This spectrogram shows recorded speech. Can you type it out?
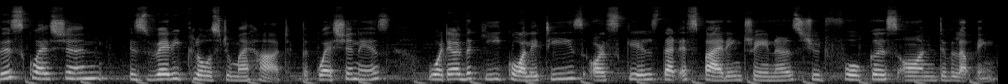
This question is very close to my heart. The question is what are the key qualities or skills that aspiring trainers should focus on developing?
